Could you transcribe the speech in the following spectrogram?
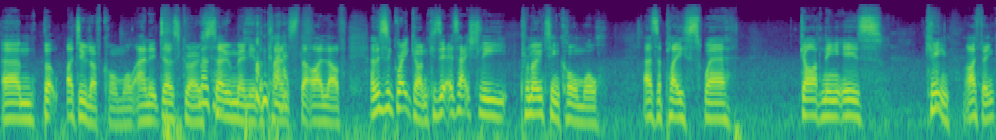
um, but I do love Cornwall, and it does grow Well so many of the plants that I love. And this is a great gun because it's actually promoting Cornwall as a place where gardening is king. I think.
